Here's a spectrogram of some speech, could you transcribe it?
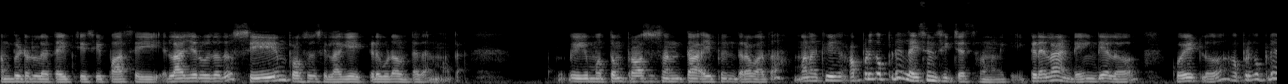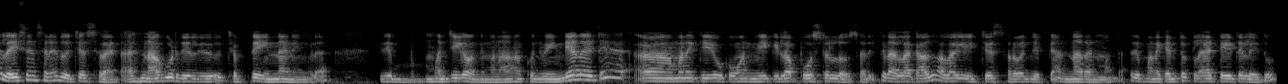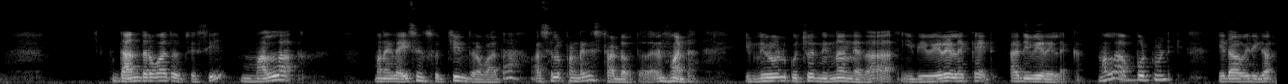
కంప్యూటర్లో టైప్ చేసి పాస్ అయ్యి ఎలా జరుగుతుందో సేమ్ ప్రాసెస్ ఇలాగే ఇక్కడ కూడా ఉంటుంది అనమాట ఈ మొత్తం ప్రాసెస్ అంతా అయిపోయిన తర్వాత మనకి అప్పటికప్పుడే లైసెన్స్ ఇచ్చేస్తారు మనకి. ఇక్కడ ఎలా అంటే ఇండియాలో కోయిట్లో అప్పటికప్పుడే లైసెన్స్ అనేది వచ్చేస్తుందంట. నాకు కూడా తెలియదు చెప్తే విన్నా నేను కూడా. ఇది మంచిగా ఉంది. మన కొంచెం ఇండియాలో అయితే మనకి ఒక వన్ వీక్ ఇలా పోస్టర్లో వస్తుంది ఇక్కడ అలా కాదు అలాగే ఇచ్చేస్తారు అని చెప్పి అన్నారనమాట అది మనకి ఎంతో క్లారిటీ అయితే లేదు. దాని తర్వాత వచ్చేసి మళ్ళా మనకి లైసెన్స్ వచ్చిన తర్వాత అసలు పండగ స్టార్ట్ అవుతుంది అనమాట ఇన్ని రోజులు కూర్చొని తిన్నాం కదా ఇది వేరే లెక్క అయితే అది వేరే లెక్క. మళ్ళీ అప్పటి నుండి యథావిధిగా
